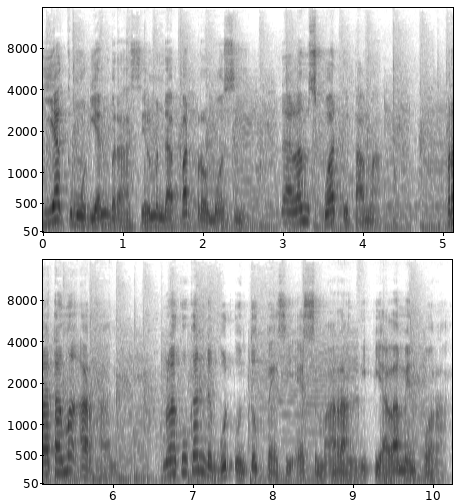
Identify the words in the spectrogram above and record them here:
Ia kemudian berhasil mendapat promosi dalam skuad utama. Pratama Arhan melakukan debut untuk PSIS Semarang di Piala Menpora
